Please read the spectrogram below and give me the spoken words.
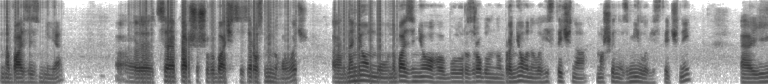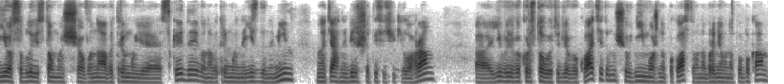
на базі змія. Е, Це перше, що ви бачите, це розміновувач. На ньому, на базі нього було розроблено броньована логістична машина Змій логістичний. Е, Її особливість в тому, що вона витримує скиди, вона витримує наїзди на мін, вона тягне більше тисячі кілограм. Е, Її використовують для евакуації, тому що в ній можна покласти, вона броньована по бокам,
